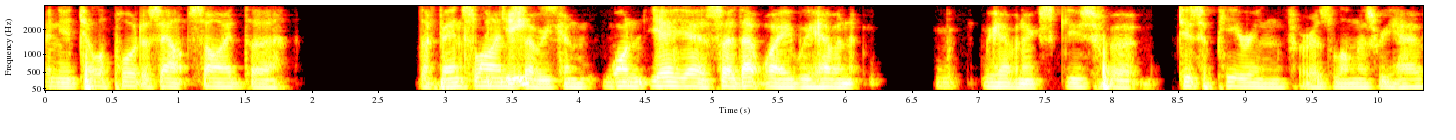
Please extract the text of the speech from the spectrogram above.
can you teleport us outside the the fence line so we can one? Yeah, yeah. So that way we have an we have an excuse for disappearing for as long as we have.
